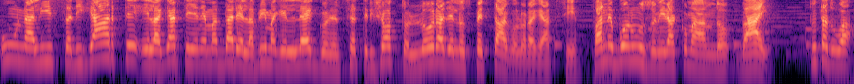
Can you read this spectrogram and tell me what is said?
una lista di carte e la carta che andiamo a dare è la prima che leggo del 718, l'ora dello spettacolo, ragazzi. Fanne buon uso, mi raccomando. Vai, tutta tua.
